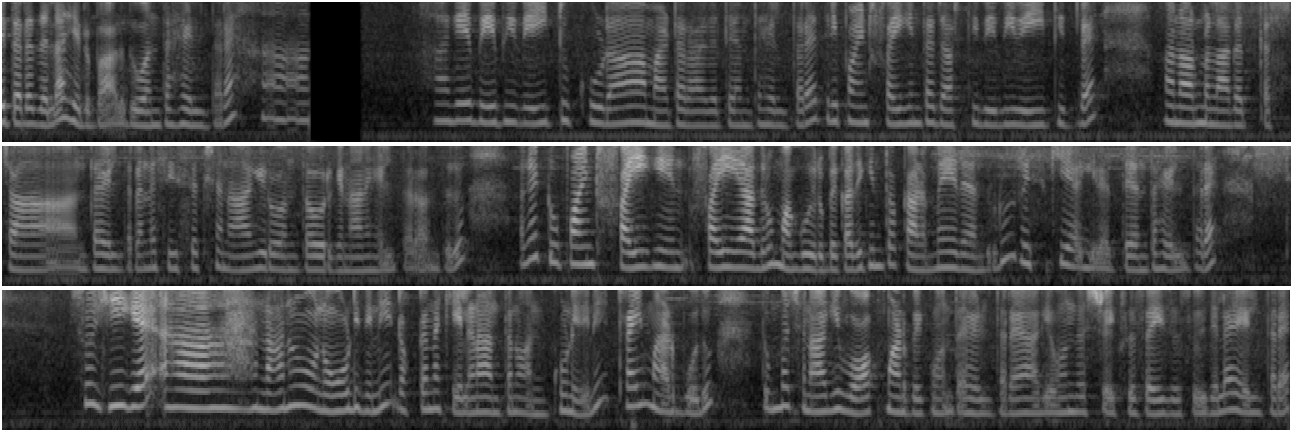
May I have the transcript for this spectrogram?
ಈ ಥರದ್ದೆಲ್ಲ ಇರಬಾರ್ದು ಅಂತ ಹೇಳ್ತಾರೆ. ಹಾಗೆ ಬೇಬಿ ವೆಯ್ಟು ಕೂಡ ಮ್ಯಾಟರ್ ಆಗುತ್ತೆ ಅಂತ ಹೇಳ್ತಾರೆ. ತ್ರೀ ಪಾಯಿಂಟ್ ಫೈಗಿಂತ ಜಾಸ್ತಿ ಬೇಬಿ ವೆಯ್ಟ್ ಇದ್ದರೆ ನಾರ್ಮಲ್ ಆಗೋದು ಕಷ್ಟ ಅಂತ ಹೇಳ್ತಾರೆ. ಅಂದರೆ ಸಿ ಸೆಕ್ಷನ್ ಆಗಿರುವಂಥವ್ರಿಗೆ ನಾನು ಹೇಳ್ತಾರೆ ಅಂಥದ್ದು. ಹಾಗೆ ಟೂ ಪಾಯಿಂಟ್ ಫೈಗೆ ಫೈ ಆದರೂ ಮಗು ಇರಬೇಕು. ಅದಕ್ಕಿಂತ ಕಡಿಮೆ ಇದೆ ಅಂದ್ರೂ ರಿಸ್ಕಿ ಆಗಿರುತ್ತೆ ಅಂತ ಹೇಳ್ತಾರೆ. ಸೊ ಹೀಗೆ ನಾನು ನೋಡಿದ್ದೀನಿ ಡಾಕ್ಟರ್ನ ಕೇಳೋಣ ಅಂತಲೂ ಅಂದ್ಕೊಂಡಿದ್ದೀನಿ ಟ್ರೈ ಮಾಡ್ಬೋದು. ತುಂಬ ಚೆನ್ನಾಗಿ ವಾಕ್ ಮಾಡಬೇಕು ಅಂತ ಹೇಳ್ತಾರೆ. ಹಾಗೆ ಒಂದಷ್ಟು ಎಕ್ಸಸೈಸಸ್ಸು ಇದೆಲ್ಲ ಹೇಳ್ತಾರೆ.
